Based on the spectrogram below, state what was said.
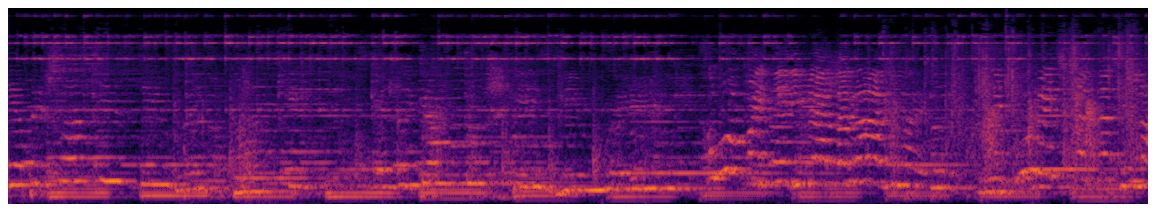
Я пришла с зимы в сказки, Свежей картошки зимы. Хлопайте, ребята, радуйтесь. Снегурочка зашла.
